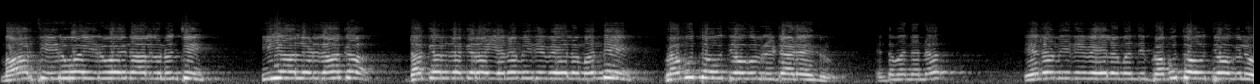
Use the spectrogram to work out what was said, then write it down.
మార్చి ఇరవై ఇరవై నాలుగు నుంచి ఇవాళ దాకా దగ్గర దగ్గర ఎనిమిది వేల మంది ప్రభుత్వ ఉద్యోగులు రిటైర్డ్ అయినరు. ఎంతమంది అన్నారు ఎనిమిది వేల మంది ప్రభుత్వ ఉద్యోగులు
